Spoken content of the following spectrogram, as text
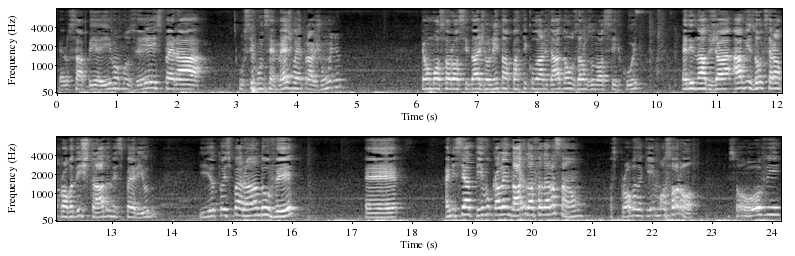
Quero saber aí, vamos ver, esperar o segundo semestre, vai entrar junho. Tem o Mossoró Cidade Unida, uma particularidade, não usamos o nosso circuito. Edinardo já avisou que será uma prova de estrada nesse período. E eu estou esperando ver é, a iniciativa, o calendário da federação. As provas aqui em Mossoró. Só houve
